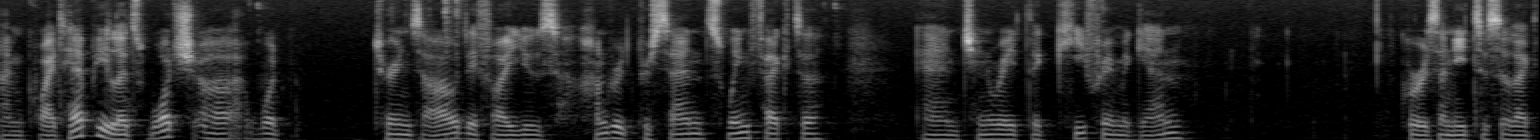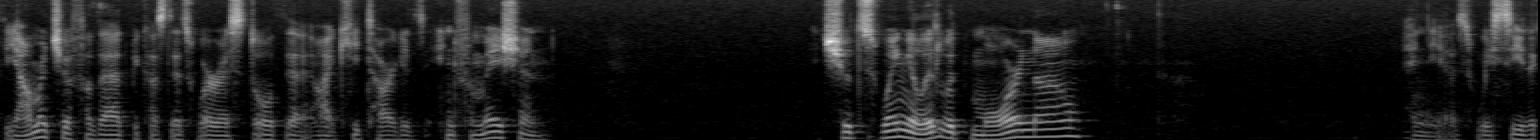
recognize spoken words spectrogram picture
I'm quite happy. Let's watch uh, what turns out if I use 100% swing factor and generate the keyframe again Of course, I need to select the armature for that because that's where I store the IK target information. It should swing a little bit more now. And yes, we see the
